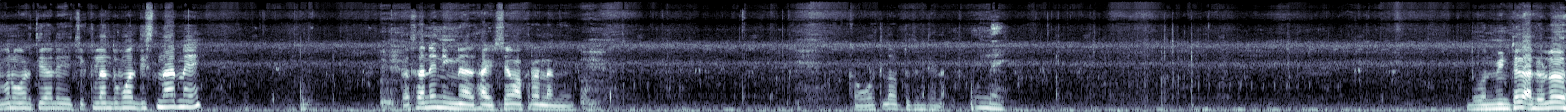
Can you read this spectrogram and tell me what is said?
पण वरती आले. चिखलान तुम्हाला दिसणार नाही. तसा नाही निघणार साईडच्या वाकराला लागेल. कवतला वाटतं तुम्ही त्याला? नाही. दोन मिनिटं घालवलं.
